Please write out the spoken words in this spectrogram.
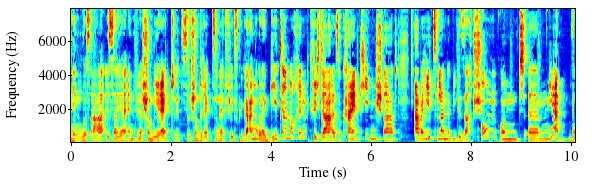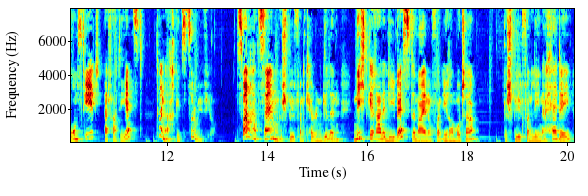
In den USA ist er ja entweder schon direkt, schon direkt zu Netflix gegangen oder geht da noch hin, kriegt da also keinen Kinostart, aber hierzulande wie gesagt schon. Und ähm, ja, worum es geht, erfahrt ihr jetzt. Danach geht's zur Review. Zwar hat Sam, gespielt von Karen Gillan, nicht gerade die beste Meinung von ihrer Mutter, gespielt von Lena Headey,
